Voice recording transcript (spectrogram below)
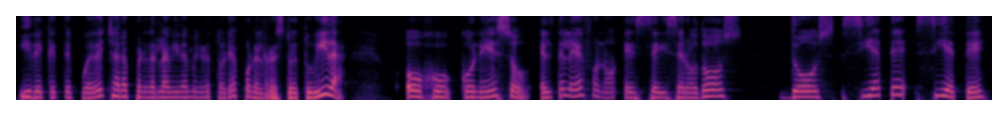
y de que te puede echar a perder la vida migratoria por el resto de tu vida. Ojo con eso. El teléfono es 602 277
